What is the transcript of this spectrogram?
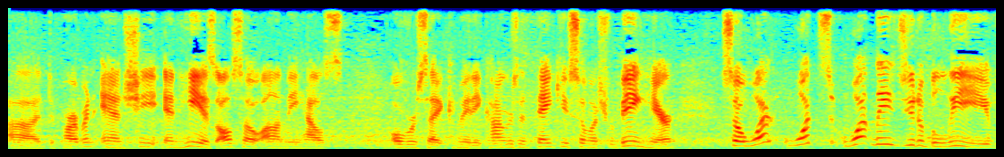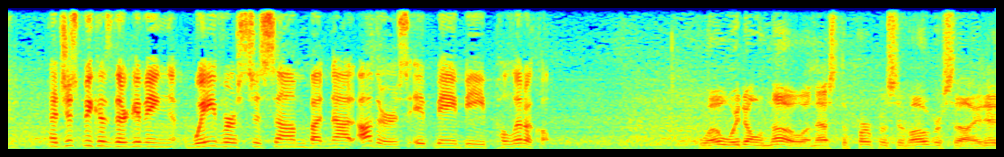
uh, Department, and she and he is also on the House Oversight Committee. Congressman, thank you so much for being here. So, what what's what leads you to believe that just because they're giving waivers to some but not others, it may be political? Well, we don't know, and that's the purpose of oversight. Uh,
